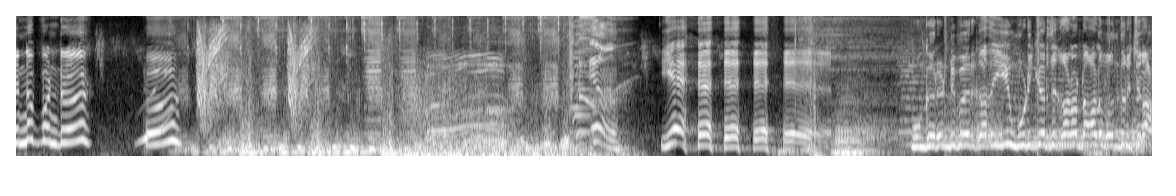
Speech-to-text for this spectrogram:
என்ன பண்ற? உங்க ரெண்டு பேர் கதையும் முடிக்கிறதுக்கான நாள் வந்துருச்சுடா?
